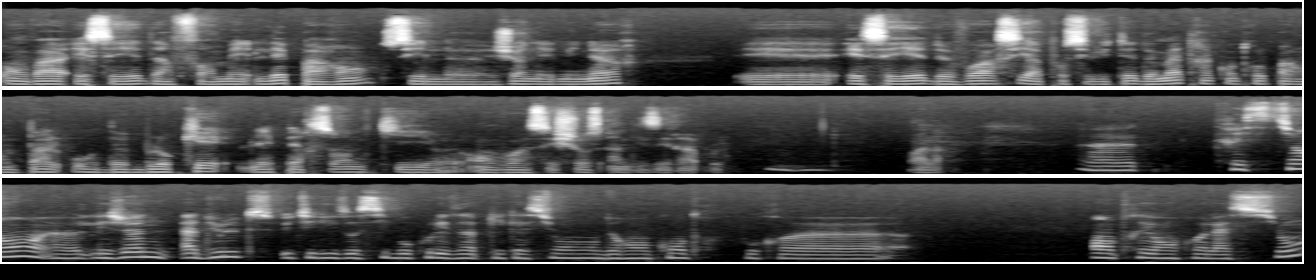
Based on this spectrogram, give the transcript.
on va essayer d'informer les parents si le jeune est mineur et essayer de voir s'il y a possibilité de mettre un contrôle parental ou de bloquer les personnes qui envoient ces choses indésirables. Mm-hmm. Voilà. Euh, Christian, euh, les jeunes adultes utilisent aussi beaucoup les applications de rencontres pour euh, entrer en relation.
